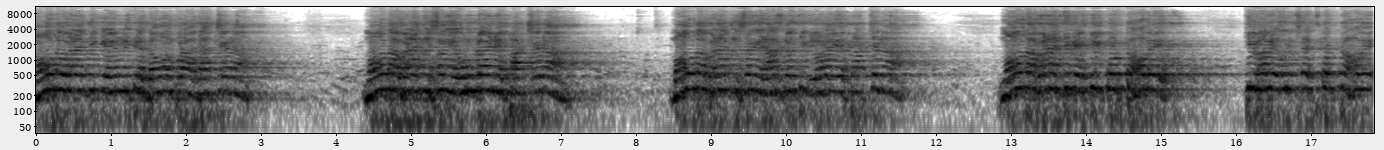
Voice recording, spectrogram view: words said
মমতা ব্যানার্জিকে এমনিতে দমন করা যাচ্ছে না। মমতা ব্যানার্জির সঙ্গে উন্নয়নে পারছে না। মমতা ব্যানার্জির সঙ্গে রাজনৈতিক লড়াইয়ে পারছে না। মমতা ব্যানার্জিকে কি করতে হবে? কীভাবে উচ্ছেদ করতে হবে?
